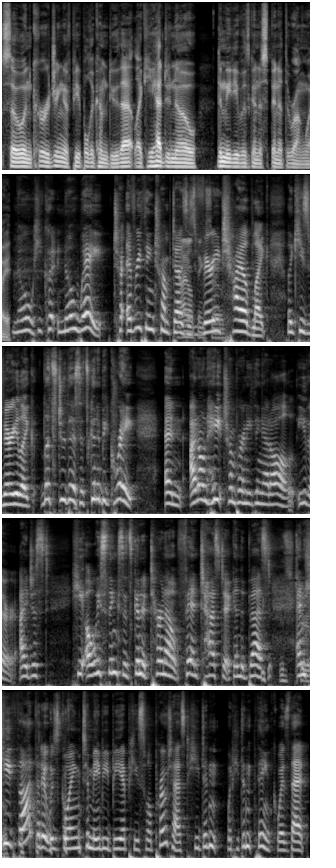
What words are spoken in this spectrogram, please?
so encouraging of people to come do that. Like he had to know the media was going to spin it the wrong way. No, he could. No way. Tr- everything Trump does is very so. childlike. Like he's very like, let's do this. It's gonna be great. And I don't hate Trump or anything at all either. I just he always thinks it's gonna turn out fantastic and the best. and he thought that it was going to maybe be a peaceful protest. He didn't. What he didn't think was that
